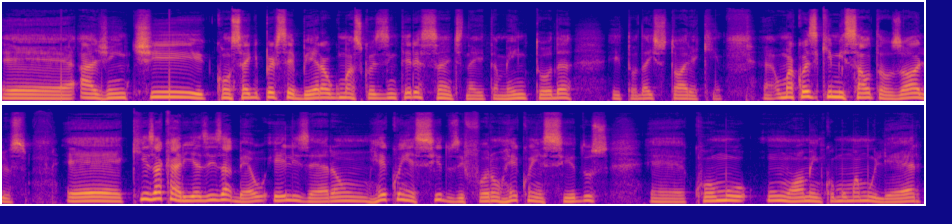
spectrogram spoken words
é, a gente consegue perceber algumas coisas interessantes, né? E também em toda, em toda a história aqui. É, uma coisa que me salta aos olhos é que Zacarias e Isabel eles eram reconhecidos e foram reconhecidos é, como um homem, como uma mulher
